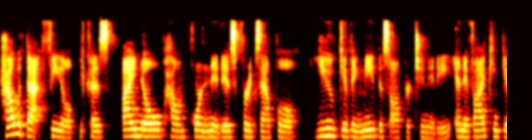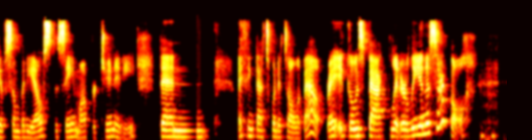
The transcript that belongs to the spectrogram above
how would that feel? Because I know how important it is, for example, you giving me this opportunity. And if I can give somebody else the same opportunity, then I think that's what it's all about, right? It goes back literally in a circle.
